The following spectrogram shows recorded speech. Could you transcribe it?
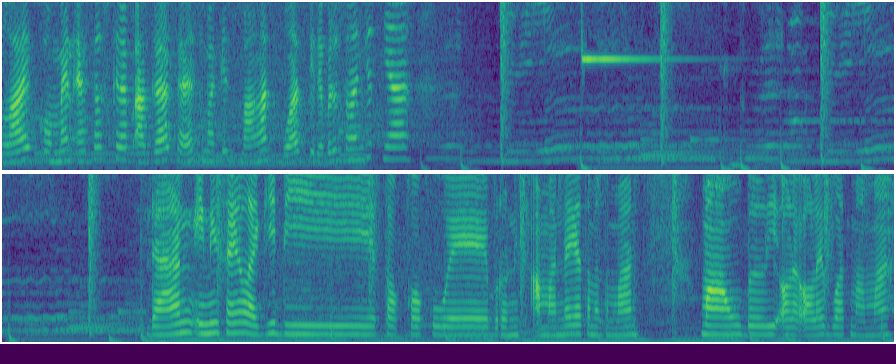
Like, comment, and subscribe agar saya semakin semangat buat video-video selanjutnya. Dan ini saya lagi di toko kue brownies Amanda ya teman-teman Mau beli oleh-oleh buat mama.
